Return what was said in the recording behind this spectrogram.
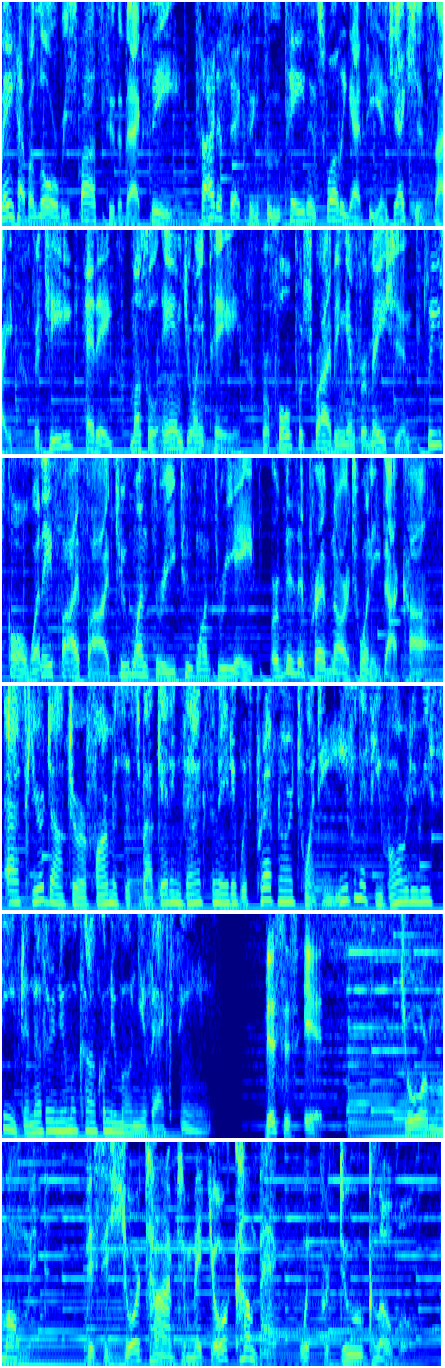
may have a lower response to the vaccine. Side effects include pain and swelling at the injection site, fatigue, headache, muscle, and joint pain. For full prescribing information, please call 1 855 213 2138 or visit Prevnar20.com. Ask your doctor or pharmacist about getting vaccinated with Prevnar 20, even if you've already received another pneumococcal pneumonia vaccine. This is it. Your moment. This is your time to make your comeback with Purdue Global.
